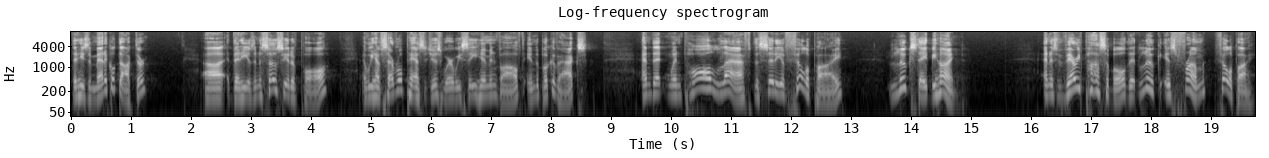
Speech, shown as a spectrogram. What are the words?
that he's a medical doctor, uh, that he is an associate of Paul. And we have several passages where we see him involved in the book of Acts and that when Paul left the city of Philippi, Luke stayed behind. And it's very possible that Luke is from Philippi.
